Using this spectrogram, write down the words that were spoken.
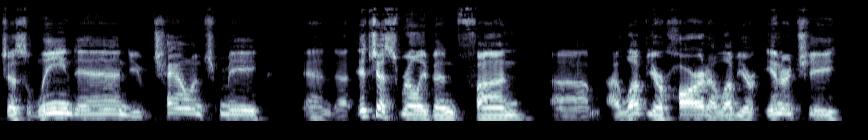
just leaned in, you've challenged me, and uh, it's just really been fun. Um, I love your heart. I love your energy.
